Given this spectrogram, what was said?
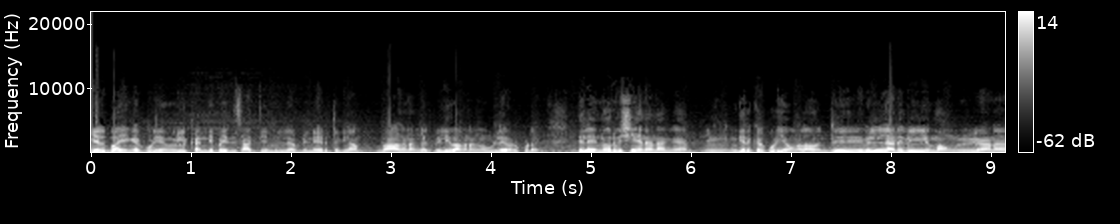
இயல்பாக இயங்கக்கூடியவங்களுக்கு கண்டிப்பாக இது சாத்தியம் இல்லை அப்படின்னு எடுத்துக்கலாம். வாகனங்கள் வெளி வாகனங்கள் உள்ளே வரக்கூடாது. இதில் இன்னொரு விஷயம் என்னென்னாங்க இங்கே இருக்கக்கூடியவங்களாம் வந்து வெளிநாடுகளிலும் அவங்களுக்கான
